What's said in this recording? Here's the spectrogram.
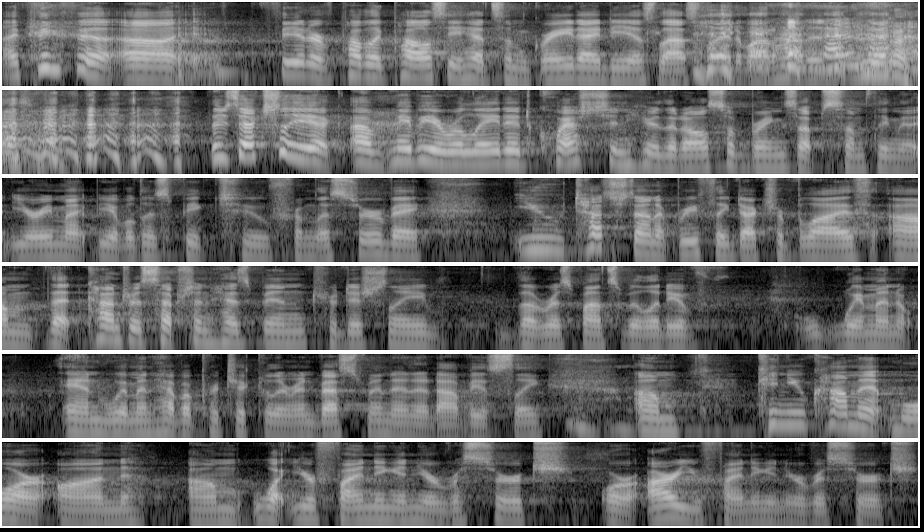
I think the uh, Theater of Public Policy had some great ideas last night about how to do that. There's actually a, a- maybe a related question here that also brings up something that Yuri might be able to speak to from the survey. You touched on it briefly, Dr. Blithe, um, that contraception has been traditionally the responsibility of women, and women have a particular investment in it, obviously. Um, Can you comment more on um, what you're finding in your research, or are you finding in your research?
